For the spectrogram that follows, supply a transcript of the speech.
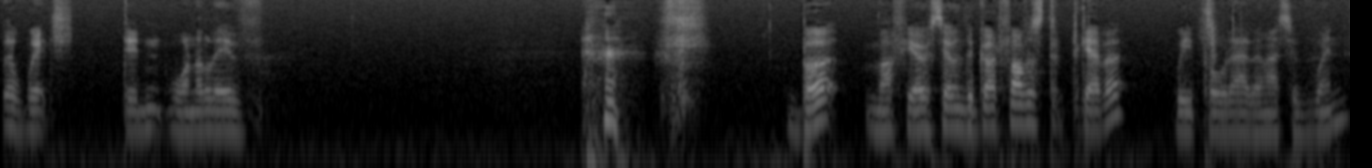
the witch didn't want to live. But Mafioso and the Godfather stuck together. We pulled out a massive win.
